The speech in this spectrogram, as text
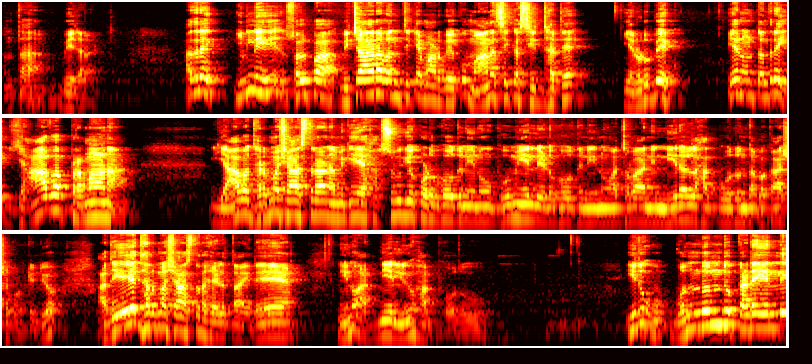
ಅಂತ ಬೇಜಾರಾಗ್ತದೆ. ಆದರೆ ಇಲ್ಲಿ ಸ್ವಲ್ಪ ವಿಚಾರವಂತಿಕೆ ಮಾಡಬೇಕು, ಮಾನಸಿಕ ಸಿದ್ಧತೆ ಎರಡೂ ಬೇಕು. ಏನು ಅಂತಂದರೆ ಯಾವ ಪ್ರಮಾಣ ಯಾವ ಧರ್ಮಶಾಸ್ತ್ರ ನಮಗೆ ಹಸುವಿಗೆ ಕೊಡ್ಬೋದು ನೀನು, ಭೂಮಿಯಲ್ಲಿ ಇಡಬಹುದು ನೀನು, ಅಥವಾ ನೀನು ನೀರಲ್ಲಿ ಹಾಕ್ಬೋದು ಅಂತ ಅವಕಾಶ ಕೊಟ್ಟಿದೆಯೋ, ಅದೇ ಧರ್ಮಶಾಸ್ತ್ರ ಹೇಳ್ತಾ ಇದೆ, ನೀನು ಅಗ್ನಿಯಲ್ಲಿಯೂ ಹಾಕ್ಬೋದು. ಇದು ಒಂದೊಂದು ಕಡೆಯಲ್ಲಿ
